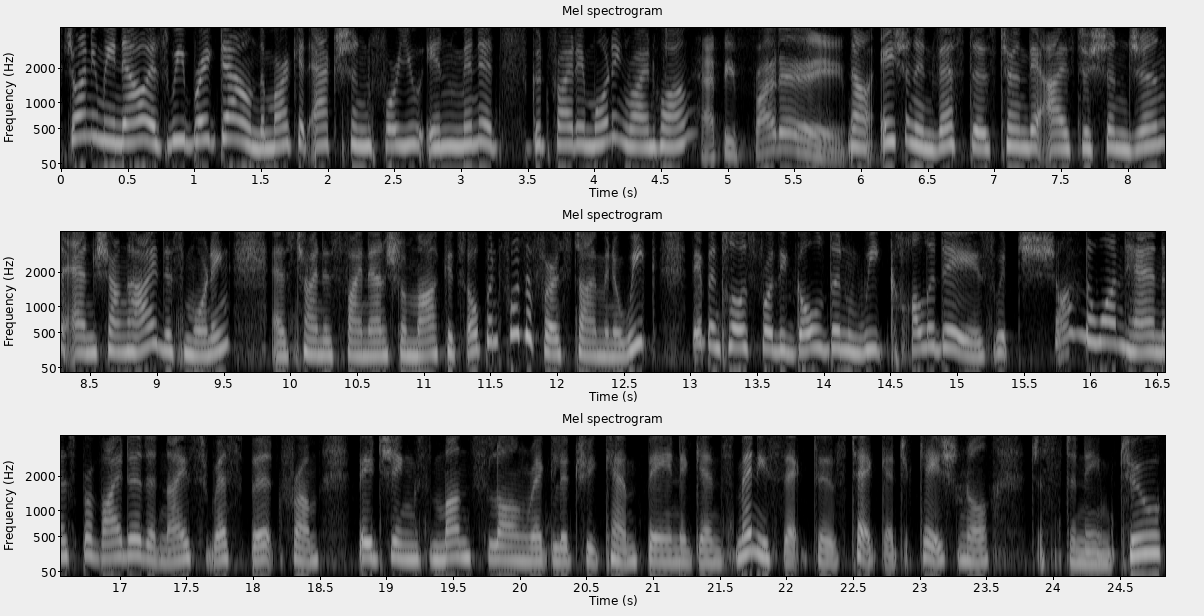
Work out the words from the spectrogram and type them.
Joining me now as we break down the market action for you in minutes. It's Good Friday morning, Ryan Huang. Happy Friday. Now, Asian investors turned their eyes to Shenzhen and Shanghai this morning as China's financial markets opened for the first time in a week. They've been closed for the Golden Week holidays, which on the one hand has provided a nice respite from Beijing's months long regulatory campaign against many sectors, tech, educational, just to name two.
